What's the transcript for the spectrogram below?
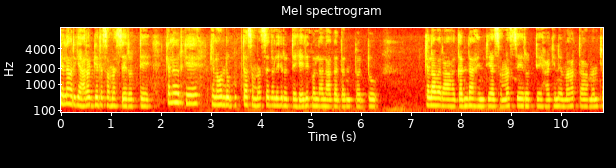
ಕೆಲವರಿಗೆ ಆರೋಗ್ಯದ ಸಮಸ್ಯೆ ಇರುತ್ತೆ, ಕೆಲವರಿಗೆ ಕೆಲವೊಂದು ಗುಪ್ತ ಸಮಸ್ಯೆಗಳಿರುತ್ತೆ ಹೇಳಿಕೊಳ್ಳಲಾಗದಂಥದ್ದು. ಕೆಲವರ ಗಂಡ ಹೆಂಡತಿಯ ಸಮಸ್ಯೆ ಇರುತ್ತೆ ಹಾಗೆಯೇ ಮಾತ್ರ ಮಂತ್ರ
